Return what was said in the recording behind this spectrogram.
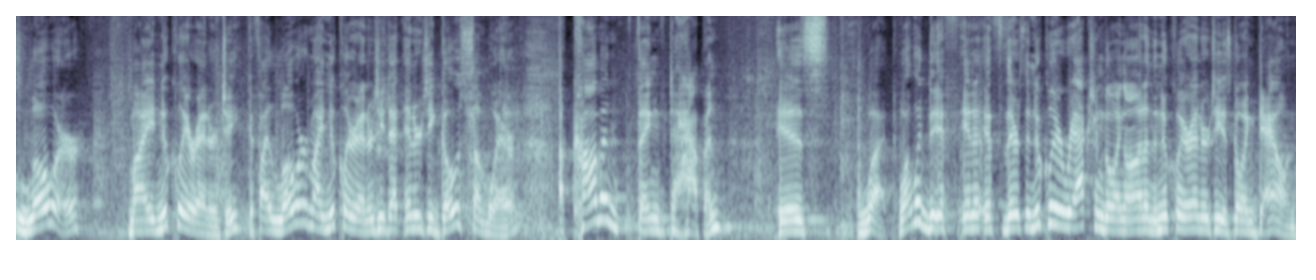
lower my nuclear energy. If I lower my nuclear energy, that energy goes somewhere. A common thing to happen is what? What would, if, a, if there's a nuclear reaction going on and the nuclear energy is going down,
